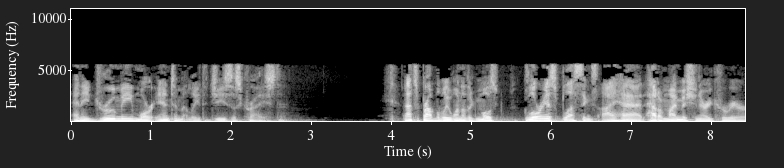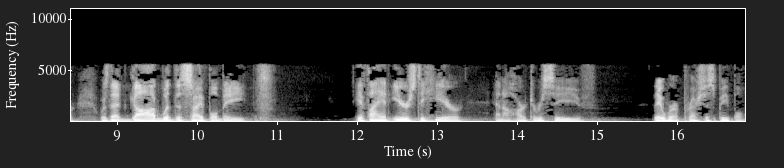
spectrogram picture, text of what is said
and He drew me more intimately to Jesus Christ. That's probably one of the most glorious blessings I had out of my missionary career was that God would disciple me if I had ears to hear and a heart to receive. They were a precious people.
